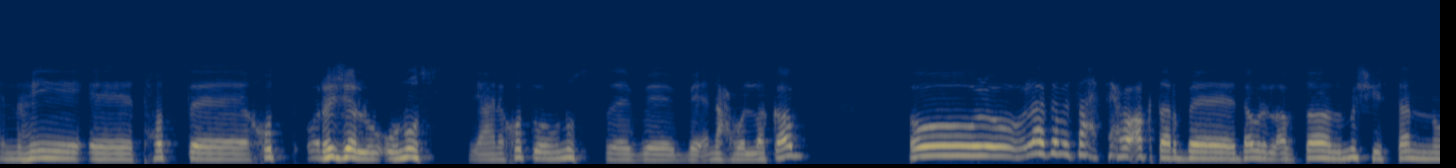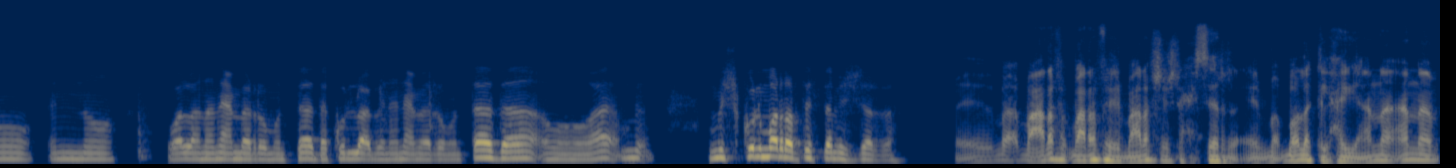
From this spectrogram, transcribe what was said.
إنه هي إيه، تحط إيه، خط رجل ونص يعني خطوه ونص ب... بنحو اللقب. ولازم يصحصحوا أكثر بدوري الأبطال مش يستنوا إنه والله أنا نعمل رومونتادا كل لعبه بدنا نعمل رومونتادا ومش كل مرة بتسلم الجرة. ب- بعرف بعرفش بعرفش إيش رح يصير. بقول لك الحقيقة أنا أنا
